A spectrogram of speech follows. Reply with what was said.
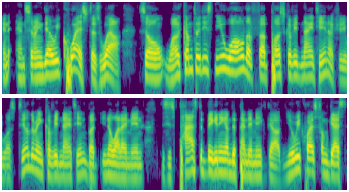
and answering their request as well. So, welcome to this new world of uh, post COVID 19. Actually, we're still during COVID 19, but you know what I mean. This is past the beginning of the pandemic. There are new requests from guests.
